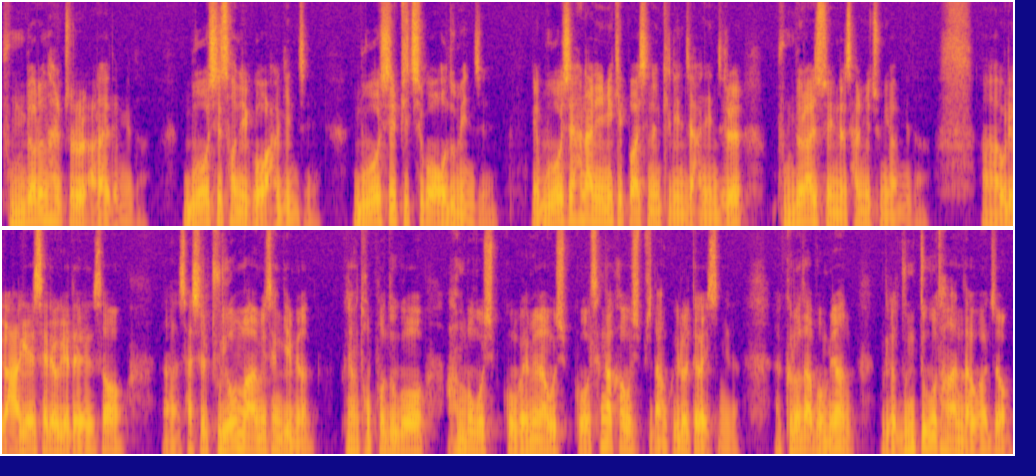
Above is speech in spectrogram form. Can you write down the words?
분별은 할 줄을 알아야 됩니다. 무엇이 선이고 악인지, 무엇이 빛이고 어둠인지, 예, 무엇이 하나님이 기뻐하시는 길인지 아닌지를 분별할 수 있는 삶이 중요합니다. 아, 우리가 악의 세력에 대해서 아, 사실 두려운 마음이 생기면 그냥 덮어두고 안 보고 싶고 외면하고 싶고 생각하고 싶지도 않고 이럴 때가 있습니다. 아, 그러다 보면 우리가 눈 뜨고 당한다고 하죠.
